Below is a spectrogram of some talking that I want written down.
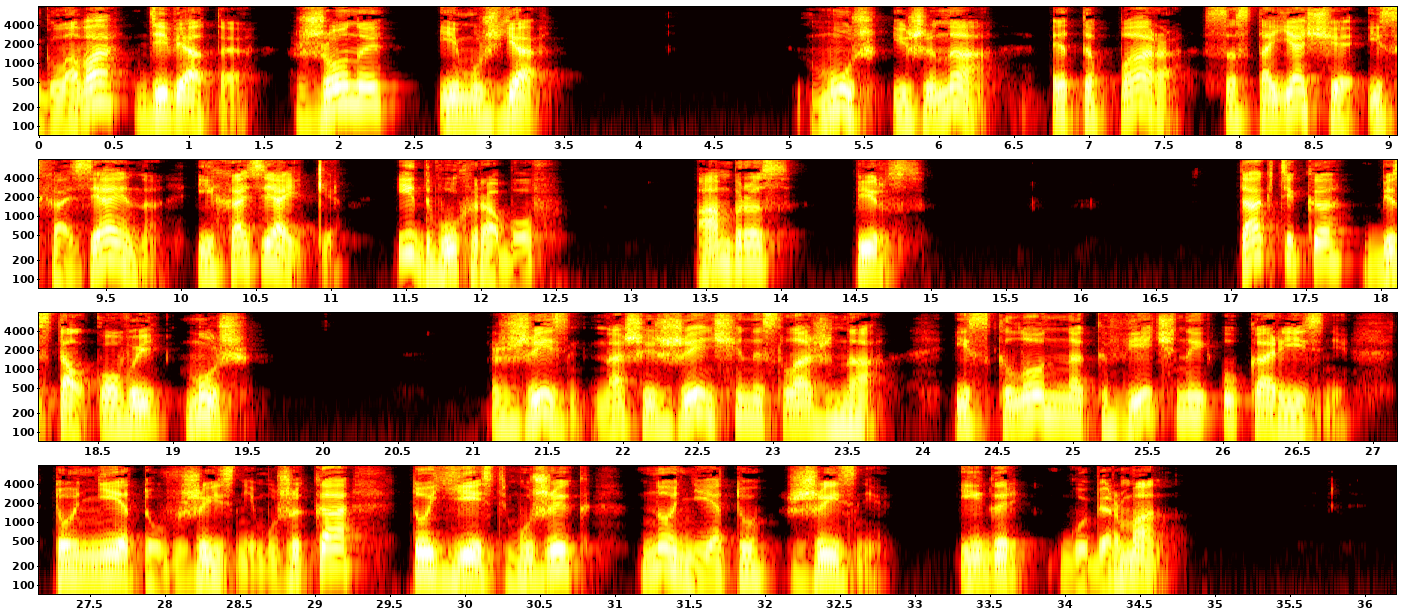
Глава 9. Жены и мужья. Муж и жена – это пара, состоящая из хозяина и хозяйки и двух рабов. Амброс Пирс. Тактика «Бестолковый муж». Жизнь нашей женщины сложна и склонна к вечной укоризне. То нету в жизни мужика, то есть мужик, но нету жизни. Игорь Губерман.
